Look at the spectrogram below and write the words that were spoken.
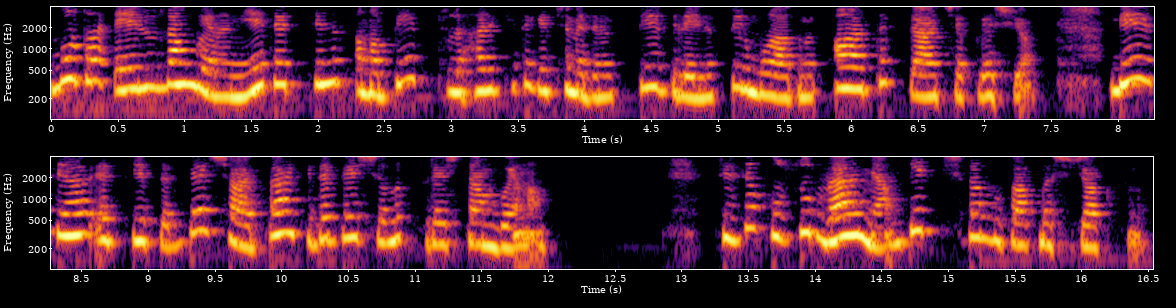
Burada Eylül'den bu yana niyet ettiğiniz ama bir türlü harekete geçemediğiniz bir dileğiniz, bir muradınız artık gerçekleşiyor. Bir diğer etki ise 5 ay belki de 5 yıllık süreçten bu yana size huzur vermeyen bir kişiden uzaklaşacaksınız.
